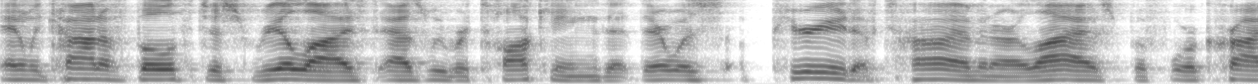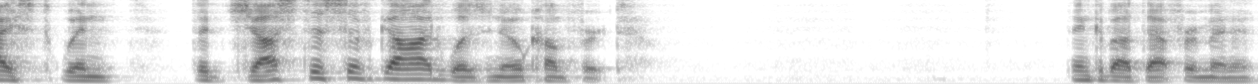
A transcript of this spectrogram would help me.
And we kind of both just realized as we were talking that there was a period of time in our lives before Christ when the justice of God was no comfort. Think about that for a minute.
